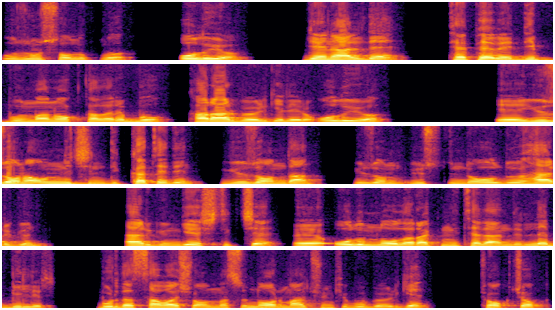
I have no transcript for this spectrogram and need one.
uzun soluklu oluyor. Genelde tepe ve dip bulma noktaları bu karar bölgeleri oluyor. E, 110'a onun için dikkat edin. 110'dan 110'un üstünde olduğu her gün her gün geçtikçe e, olumlu olarak nitelendirilebilir. Burada savaş olması normal çünkü bu bölge çok çok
